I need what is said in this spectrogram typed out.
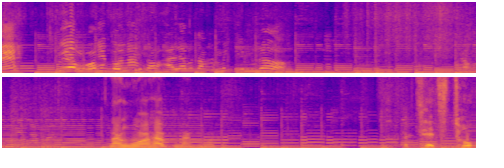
ไหมเรื่องของตัวนั่งต้องอะไรมันต้องทำให้เต็มเด้อยังไม่นะมันนั่งหัวครับนั่งหัวเช็ดชุบ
